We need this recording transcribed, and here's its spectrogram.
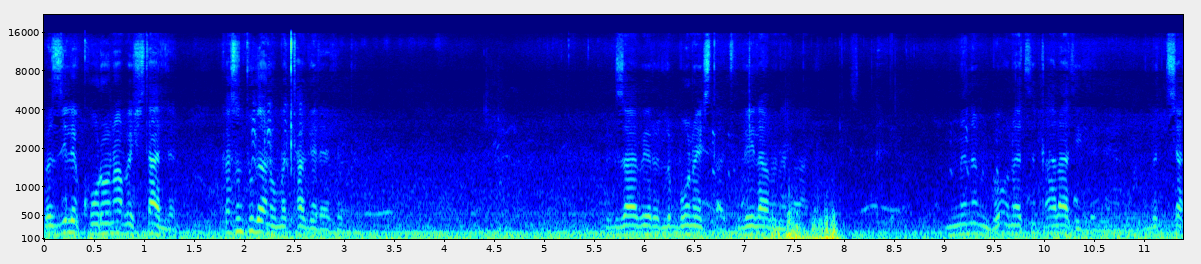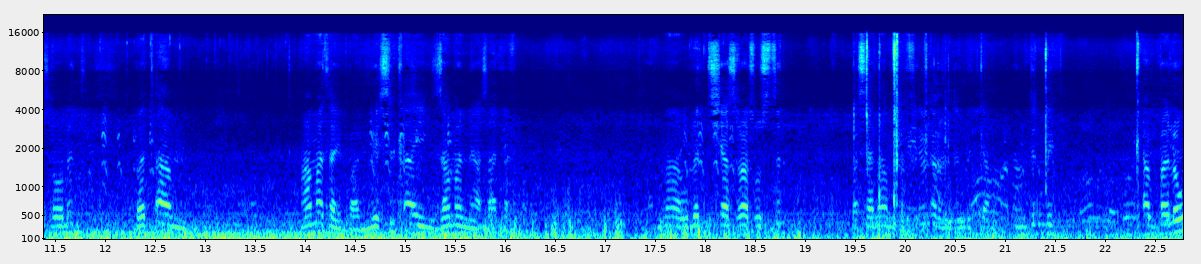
በዚህ ላይ ኮሮና በሽታ አለን። ከስንቱ ጋር ነው መታገል ያለብን? እግዚአብሔር ልቦና ይስጣችሁ። ሌላ ምን በእውነት ቃላት የለኝም። 2012 በጣም አመት አይባልም የስቃይ ዘመን ነው ያሳለፍነው እና 2013ን በሰላም በፍቅር እንድንቀበለው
